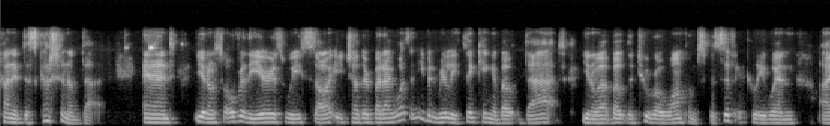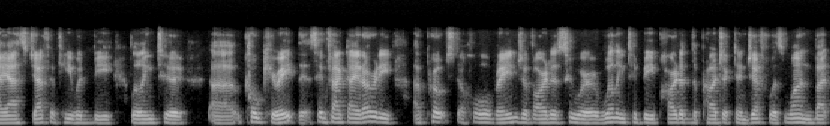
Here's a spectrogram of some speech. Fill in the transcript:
kind of discussion of that and, you know, so over the years we saw each other, but I wasn't even really thinking about that, you know, about the two row wampum specifically when I asked Jeff if he would be willing to uh, co-curate this. In fact, I had already approached a whole range of artists who were willing to be part of the project, and Jeff was one. But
